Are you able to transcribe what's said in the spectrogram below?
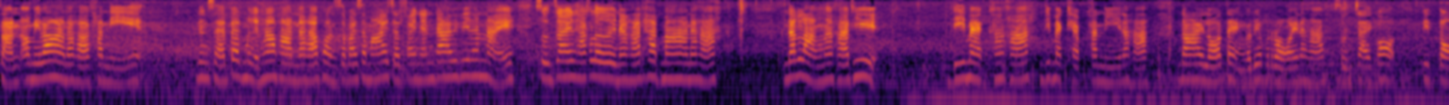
สันอัลเมล่านะคะคันนี้ 185,000นะคะ ผ่อนสบายๆ จัดไฟแนนซ์ได้พี่ๆท่านไหน สนใจทักเลยนะคะ ถัดมานะคะ ด้านหลังนะคะที่ D-Max นะคะ D-Max Cap คันนี้นะคะ ได้ล้อแต่งก็เรียบร้อยนะคะ สนใจก็ติดต่อ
